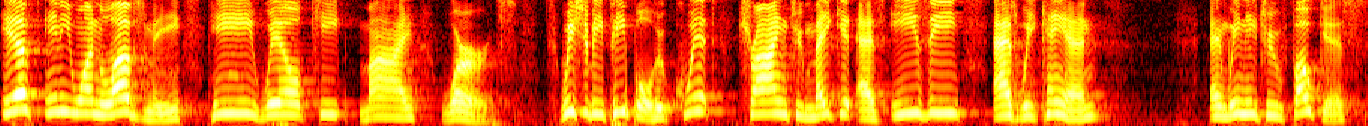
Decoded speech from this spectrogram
If anyone loves me, he will keep my words. We should be people who quit trying to make it as easy as we can, and we need to focus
